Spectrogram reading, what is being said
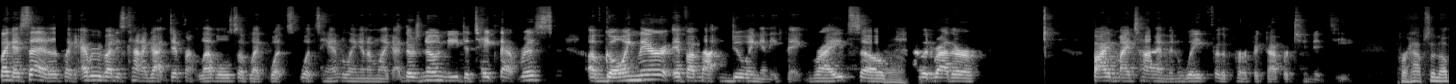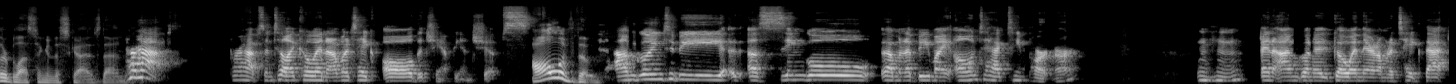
like I said, it's like everybody's kind of got different levels of like what's what's handling, and I'm like, there's no need to take that risk of going there if I'm not doing anything, right? So yeah. I would rather bide my time and wait for the perfect opportunity. Perhaps another blessing in disguise, then. Perhaps, perhaps until I go in, I'm going to take all the championships, all of them. I'm going to be a single. I'm going to be my own tag team partner. Mm-hmm. And I'm going to go in there and I'm going to take that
